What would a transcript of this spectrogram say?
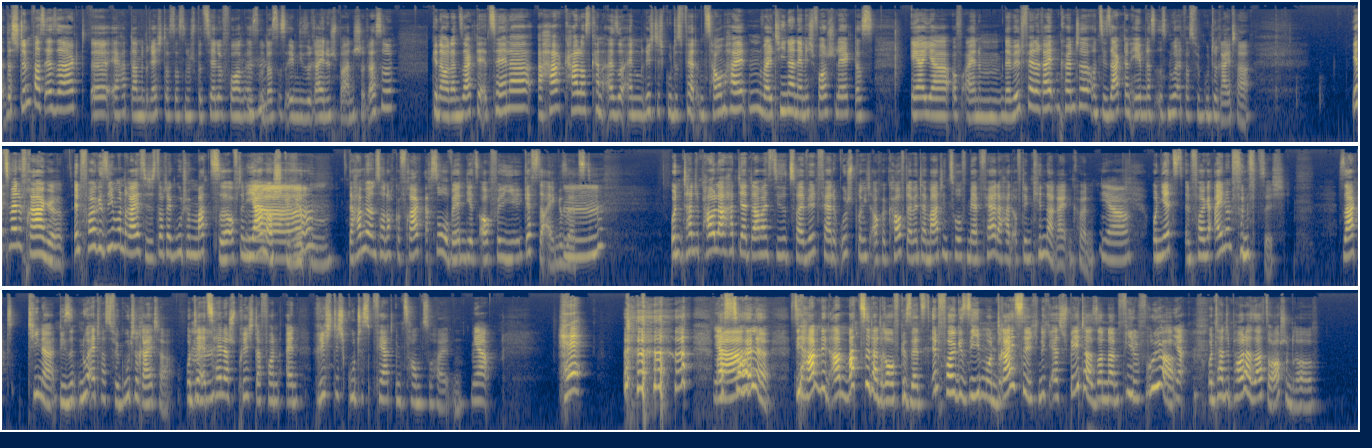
das stimmt, was er sagt. Äh, er hat damit recht, dass das eine spezielle Form ist Mhm. und das ist eben diese reine spanische Rasse. Genau, dann sagt der Erzähler, aha, Carlos kann also ein richtig gutes Pferd im Zaum halten, weil Tina nämlich vorschlägt, dass er ja auf einem der Wildpferde reiten könnte und sie sagt dann eben, das ist nur etwas für gute Reiter. Jetzt meine Frage. In Folge 37 ist doch der gute Matze auf dem Ja. Janosch geritten. Da haben wir uns doch noch gefragt, ach so, werden die jetzt auch für die Gäste eingesetzt? Mhm. Und Tante Paula hat ja damals diese zwei Wildpferde ursprünglich auch gekauft, damit der Martinshof mehr Pferde hat, auf denen Kinder reiten können. Ja. Und jetzt in Folge 51 sagt Tina, die sind nur etwas für gute Reiter. Und der Mhm. Erzähler spricht davon, ein richtig gutes Pferd im Zaum zu halten. Ja. Hä? Ja. Was zur Hölle? Sie haben den armen Matze da drauf gesetzt. In Folge 37. Nicht erst später, sondern viel früher. Ja. Und Tante Paula saß doch auch schon drauf.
